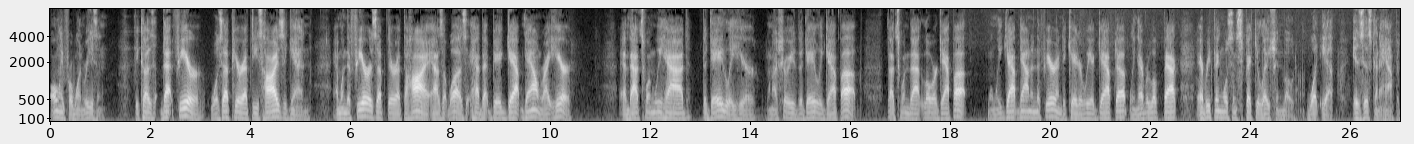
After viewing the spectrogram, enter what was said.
only for one reason. Because that fear was up here at these highs again. And when the fear is up there at the high, as it was, it had that big gap down right here. And that's when we had the daily here. When I show you the daily gap up, that's when that lower gap up when we gapped down in the fear indicator, we had gapped up. We never looked back. Everything was in speculation mode. What if? Is this going to happen?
